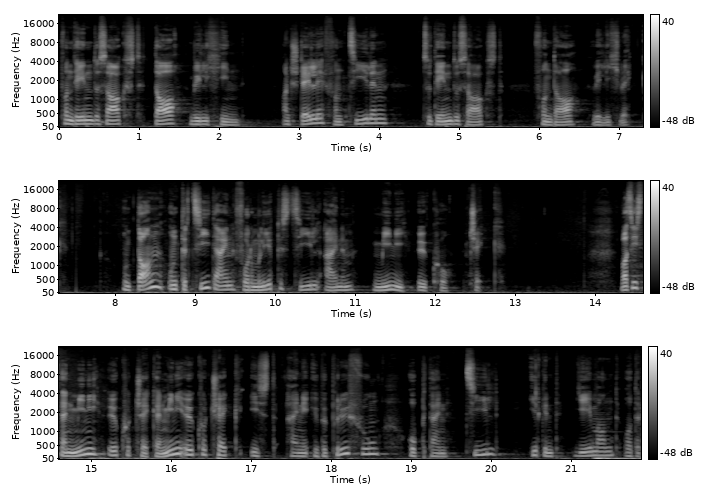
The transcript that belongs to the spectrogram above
von denen du sagst, da will ich hin, anstelle von Zielen, zu denen du sagst, von da will ich weg. Und dann unterzieh dein formuliertes Ziel einem Mini-Öko-Check. Was ist ein Mini-Öko-Check? Ein Mini-Öko-Check ist eine Überprüfung, ob dein Ziel irgendjemand oder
